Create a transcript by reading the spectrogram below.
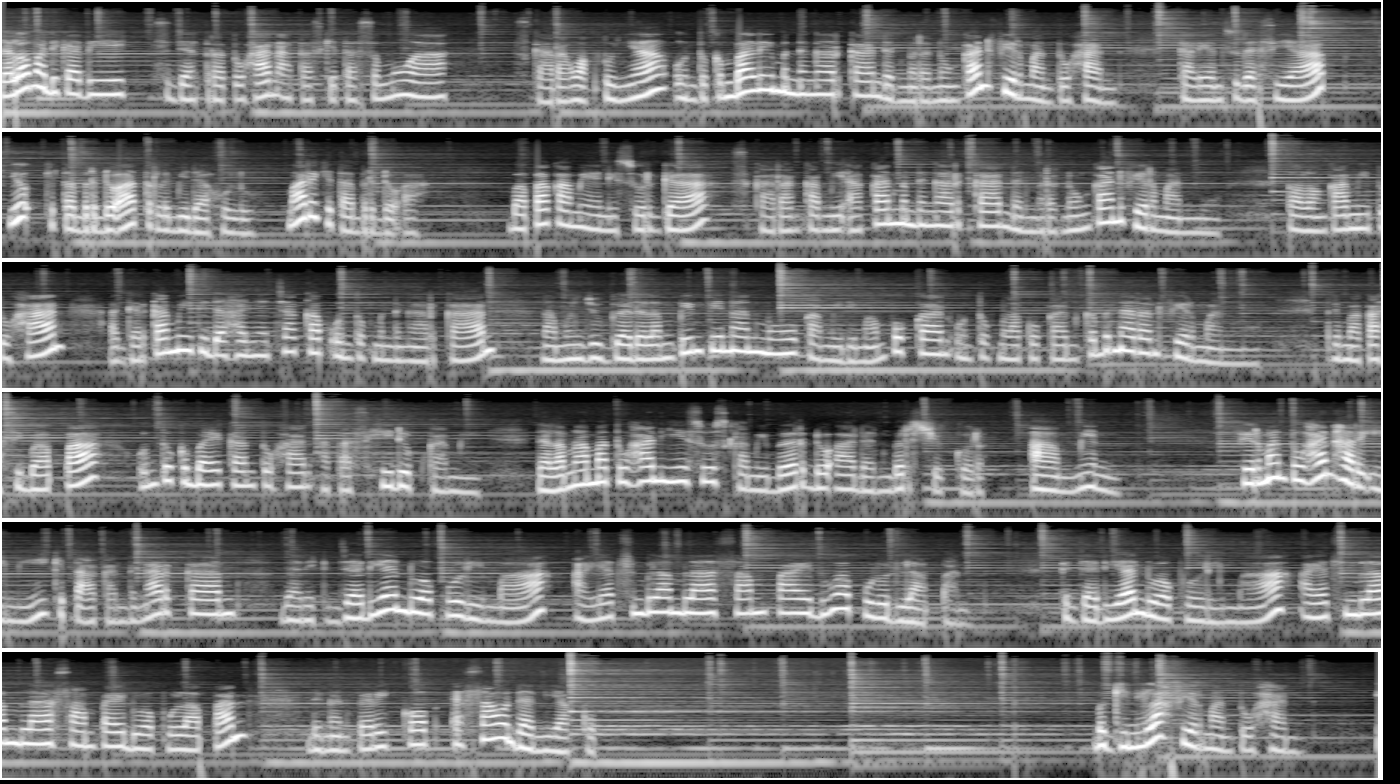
Shalom adik-adik, sejahtera Tuhan atas kita semua. Sekarang waktunya untuk kembali mendengarkan dan merenungkan firman Tuhan. Kalian sudah siap? Yuk kita berdoa terlebih dahulu. Mari kita berdoa. Bapa kami yang di surga, sekarang kami akan mendengarkan dan merenungkan firman-Mu. Tolong kami Tuhan, agar kami tidak hanya cakap untuk mendengarkan, namun juga dalam pimpinan-Mu kami dimampukan untuk melakukan kebenaran firman-Mu. Terima kasih Bapa untuk kebaikan Tuhan atas hidup kami. Dalam nama Tuhan Yesus kami berdoa dan bersyukur. Amin. Firman Tuhan hari ini kita akan dengarkan dari Kejadian 25 ayat 19 sampai 28. Kejadian 25 ayat 19 sampai 28 dengan perikop Esau dan Yakub. Beginilah firman Tuhan.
